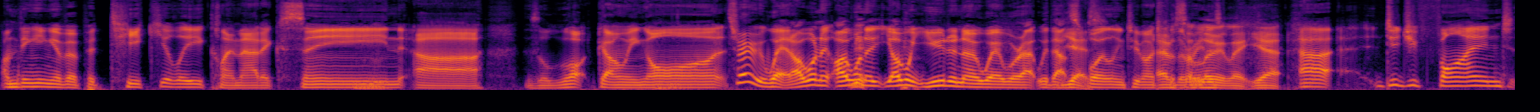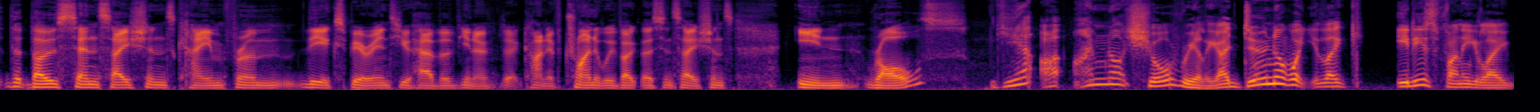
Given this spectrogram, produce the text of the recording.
I'm thinking of a particularly climatic scene. Uh, there's a lot going on. It's very wet. I want to. I want to. I want you to know where we're at without Yes, spoiling too much for the readers. Absolutely, yeah. Uh, did you find that those sensations came from the experience you have of, you know, kind of trying to evoke those sensations in roles? Yeah, I, I'm not sure really. I do know what you like. It is funny, like,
